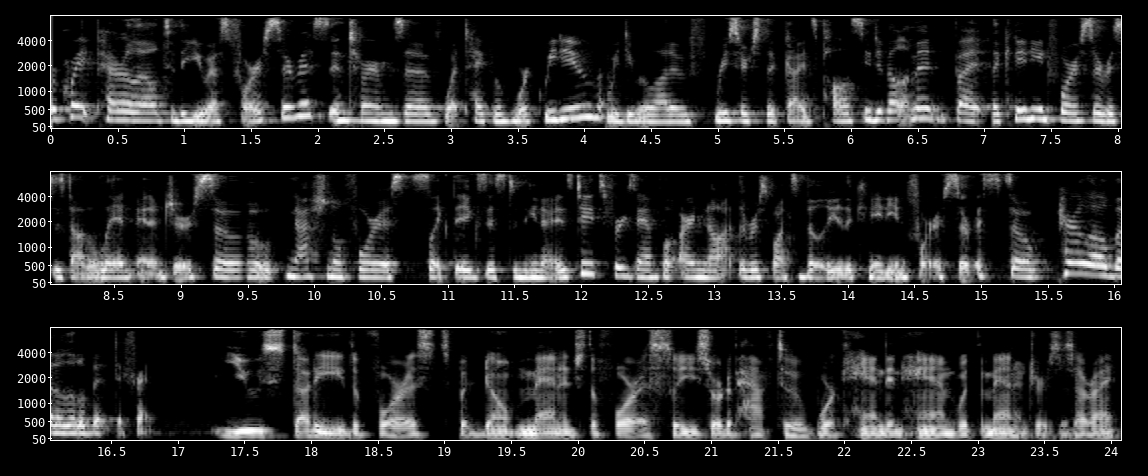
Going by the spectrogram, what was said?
We're quite parallel to the U.S. Forest Service in terms of what type of work we do. We do a lot of research that guides policy development, but the Canadian Forest Service is not a land manager. So national forests like they exist in the United States, for example, are not the responsibility of the Canadian Forest Service. So parallel, but a little bit different you study the forests but don't manage the forests, so you sort of have to work hand in hand with the managers. Is that right?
